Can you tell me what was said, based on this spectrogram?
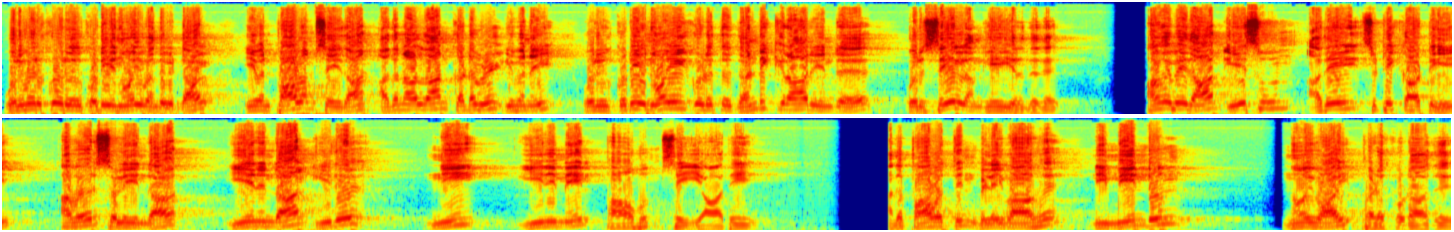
ஒருவருக்கு ஒரு கொடிய நோய் வந்துவிட்டால் இவன் பாவம் செய்தான் அதனால்தான் கடவுள் இவனை ஒரு கொடிய நோயை கொடுத்து தண்டிக்கிறார் என்ற ஒரு செயல் அங்கே இருந்தது. ஆகவேதான் இயேசுவும் அதை சுட்டிக்காட்டி அவர் சொல்லுகின்றார் ஏனென்றால் இது நீ இனிமேல் பாவம் செய்யாதே. அந்த பாவத்தின் விளைவாக நீ மீண்டும் நோய்வாய்ப்படக்கூடாது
